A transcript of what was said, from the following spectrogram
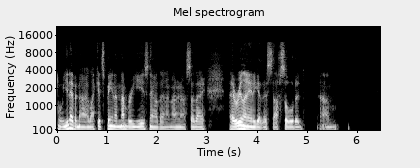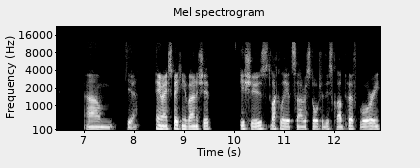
Well, you never know. Like it's been a number of years now that I know, so they they really need to get their stuff sorted. Um, um, yeah. Anyway, speaking of ownership, issues. Luckily, it's uh, restored for this club, Perth Glory.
